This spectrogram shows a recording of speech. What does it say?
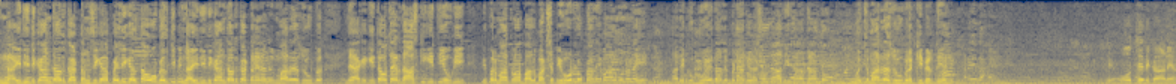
ਨਾਈ ਦੀ ਦੁਕਾਨ ਦਾ ਉਦਘਾਟਨ ਸੀਗਾ। ਪਹਿਲੀ ਗੱਲ ਤਾਂ ਉਹ ਗਲਤੀ ਵੀ ਨਾਈ ਦੀ ਦੁਕਾਨ ਦਾ ਉਦਘਾਟਨ ਇਹਨਾਂ ਨੇ ਮਹਾਰਾਜ ਦਾ ਸਰੂਪ ਲਿਆ ਕੇ ਕੀਤਾ। ਉੱਥੇ ਅਰਦਾਸ ਕੀ ਕੀਤੀ ਹੋਊਗੀ ਵੀ ਪ੍ਰਮਾਤਮਾ ਬਲ ਬਖਸ਼ ਵੀ ਹੋਰ ਲੋਕਾਂ ਦੇ ਵਾਲ ਉਹਨਾਂ ਨੇ ਇਹ। ਆ ਦੇਖੋ, ਗੋਹੇ ਦਾ ਲਿਬੜਿਆ ਜਿਹੜਾ ਛੋਟਾ ਆਦੀ ਥਾਂ ਥਾਂ ਤੋਂ ਉਹ ਚ ਮਹਾਰਾਜ ਦਾ ਸਰੂਪ ਰੱਖੀ ਫਿਰਦੇ ਆ ਇਹ। ਤੇ ਉਹ ਉੱਥੇ ਦੁਕਾਨ ਆ।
